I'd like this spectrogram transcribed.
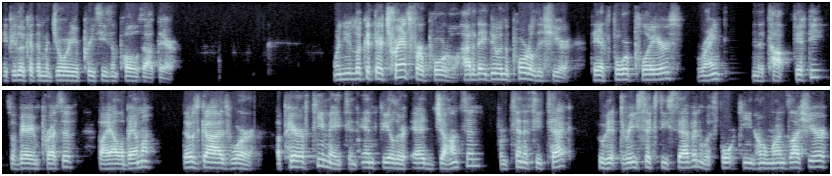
if you look at the majority of preseason polls out there. When you look at their transfer portal, how did they do in the portal this year? They had four players ranked in the top 50, so very impressive by Alabama. Those guys were a pair of teammates in infielder Ed Johnson from Tennessee Tech, who hit 367 with 14 home runs last year,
